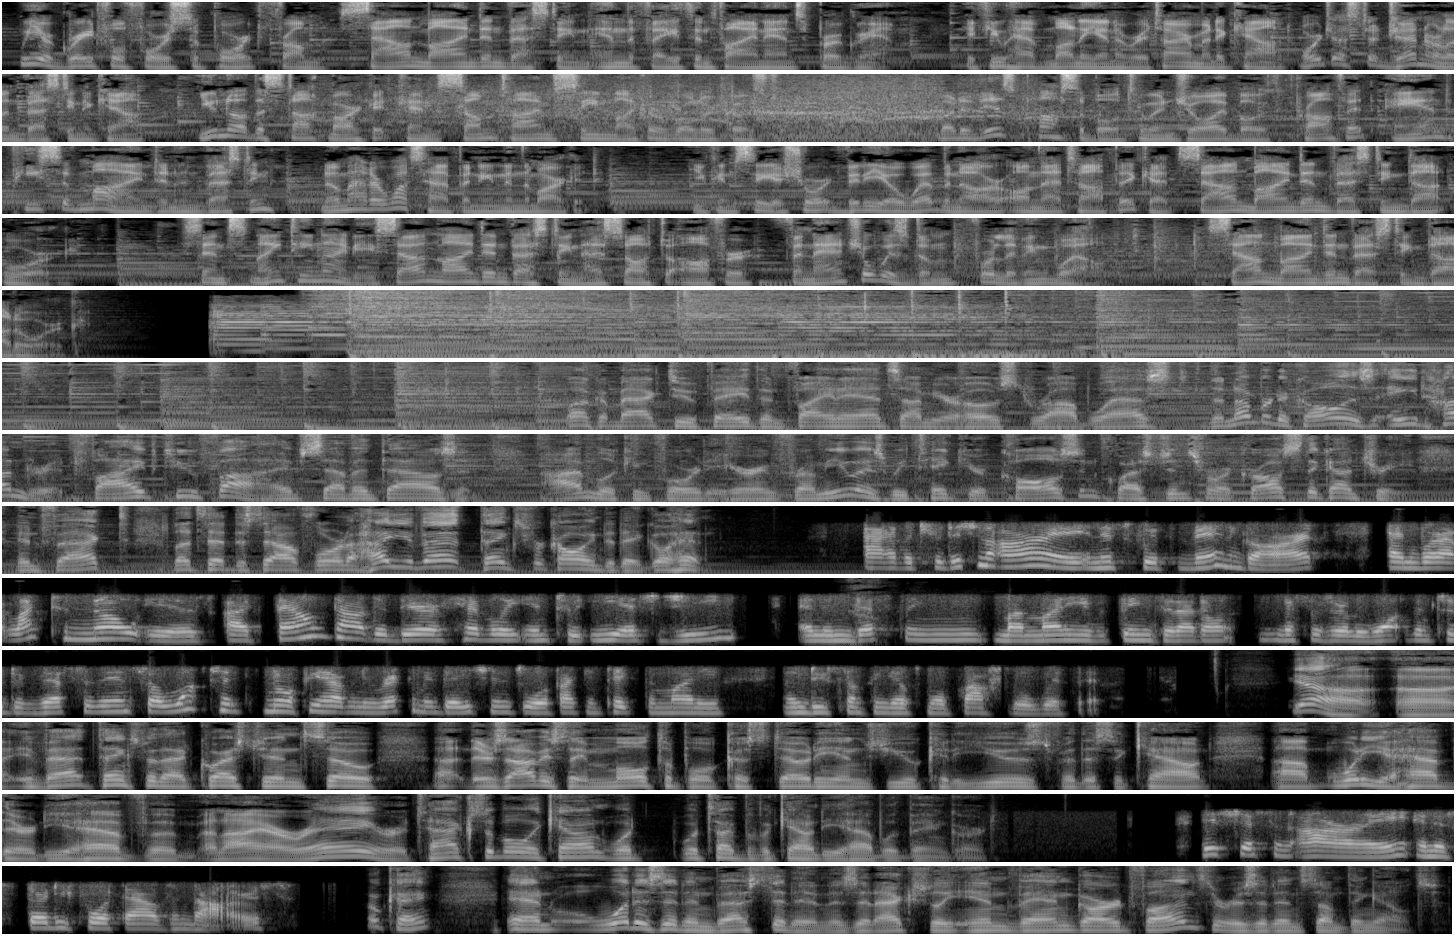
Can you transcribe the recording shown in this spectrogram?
We are grateful for support from Sound Mind Investing in the Faith and Finance program. If you have money in a retirement account or just a general investing account, you know the stock market can sometimes seem like a roller coaster. But it is possible to enjoy both profit and peace of mind in investing, no matter what's happening in the market. You can see a short video webinar on that topic at soundmindinvesting.org. Since 1990, Sound Mind Investing has sought to offer financial wisdom for living well. soundmindinvesting.org. Welcome back to Faith and Finance. I'm your host, Rob West. The number to call is 800 525 7000. I'm looking forward to hearing from you as we take your calls and questions from across the country. In fact, let's head to South Florida. Hi, Yvette. Thanks for calling today. Go ahead. I have a traditional IRA, and it's with Vanguard. And what I'd like to know is I found out that they're heavily into ESG and investing my money in things that I don't necessarily want them to invest it in. So I want to know if you have any recommendations or if I can take the money and do something else more profitable with it. Yeah, uh, Yvette, thanks for that question. So, uh, there's obviously multiple custodians you could use for this account. Um, what do you have there? Do you have uh, an IRA or a taxable account? What what type of account do you have with Vanguard? It's just an IRA, and it's thirty four thousand dollars. Okay. And what is it invested in? Is it actually in Vanguard funds or is it in something else?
